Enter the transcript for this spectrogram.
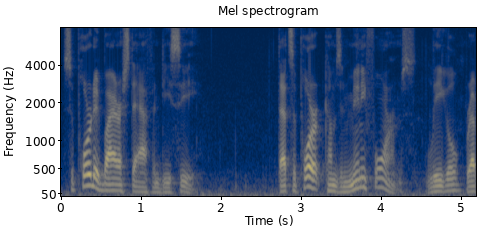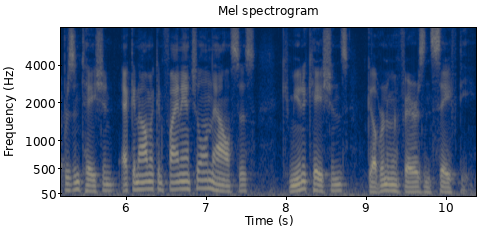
supported by our staff in DC. That support comes in many forms legal, representation, economic and financial analysis, communications, government affairs, and safety.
